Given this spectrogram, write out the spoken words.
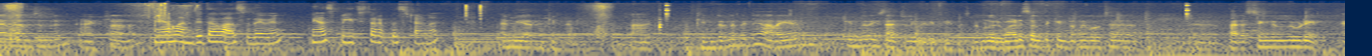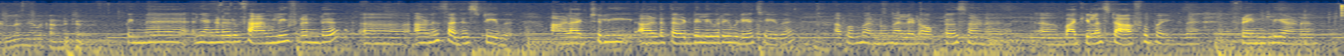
ശ്രീരാം രാമചന്ദ്രൻ ആക്ടറാണ് ഞാൻ മഞ്ജിത വാസുദേവൻ. ഞാൻ സ്പീച്ച് തെറപ്പിസ്റ്റ് ആണ്. ആൻഡ് വി ആർ കിൻഡർ കിൻഡറിനെ പറ്റി അറിയാൻ Kinder is actually very famous നമ്മൾ ഒരുപാട് സ്ഥലത്ത് കിൻഡറിനെ കുറിച്ച് പരസ്യങ്ങളിലൂടെയും എല്ലാം ഞങ്ങൾ കണ്ടിട്ടുണ്ട്. പിന്നെ ഞങ്ങളുടെ ഒരു ഫാമിലി ഫ്രണ്ട് ആണ് സജസ്റ്റ് ചെയ്ത്. ആൾ ആക്ച്വലി ആളുടെ തേർഡ് ഡെലിവറി ഇവിടെയാണ് ചെയ്തത് അപ്പം പറഞ്ഞു നല്ല ഡോക്ടേഴ്സാണ് ബാക്കിയുള്ള സ്റ്റാഫ് ഭയങ്കര ഫ്രണ്ട്ലി ആണ്. ആ,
